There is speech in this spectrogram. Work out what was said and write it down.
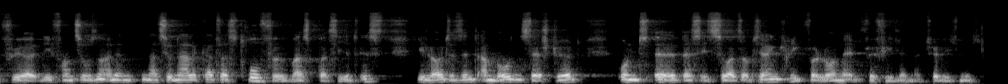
für die Franzosen eine nationale Katastrophe, was passiert ist. Die Leute sind am Boden zerstört und äh, das ist so, als ob sie einen Krieg verloren hätten. Für viele natürlich nicht,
